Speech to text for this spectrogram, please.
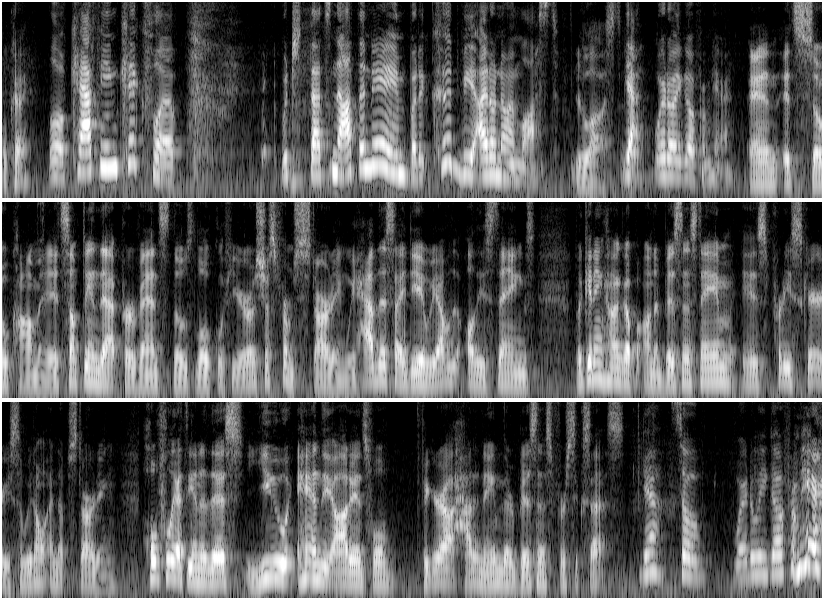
Okay. little caffeine kickflip, which that's not the name, but it could be. I don't know. I'm lost. You're lost. Yeah, where do I go from here? And it's so common. It's something that prevents those local heroes just from starting. We have this idea, we have all these things, but getting hung up on a business name is pretty scary, so we don't end up starting. Hopefully, at the end of this, you and the audience will figure out how to name their business for success. Yeah. So where do we go from here?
